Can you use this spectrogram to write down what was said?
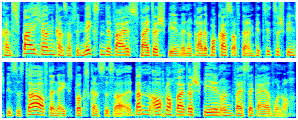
kannst speichern, kannst auf dem nächsten Device weiterspielen. Wenn du gerade Bock hast, auf deinem PC zu spielen, spielst du es da, auf deiner Xbox kannst du es äh, dann auch noch weiterspielen und weiß der Geier wo noch.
